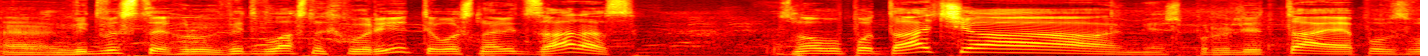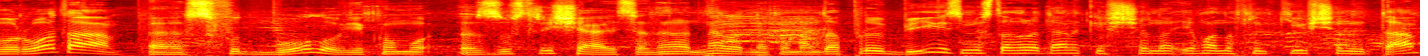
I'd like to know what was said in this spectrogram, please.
е, відвести гру від власних воріт. І ось навіть зараз. Знову подача. М'яч пролітає повз ворота Е, з футболу, в якому зустрічаються народна команда Пробій з міста Городенки, що на Івано-Франківщини, та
